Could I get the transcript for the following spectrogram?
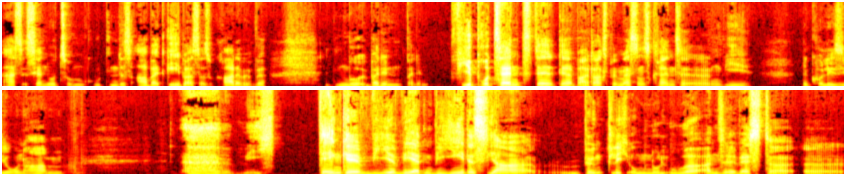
Ja, es ist ja nur zum Guten des Arbeitgebers. Also gerade wenn wir nur bei den, bei den vier Prozent der, der Beitragsbemessungsgrenze irgendwie eine Kollision haben. Äh, ich denke, wir werden wie jedes Jahr pünktlich um 0 Uhr an Silvester äh,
